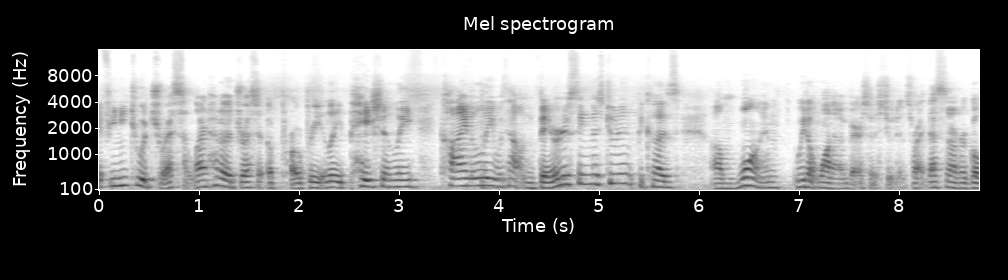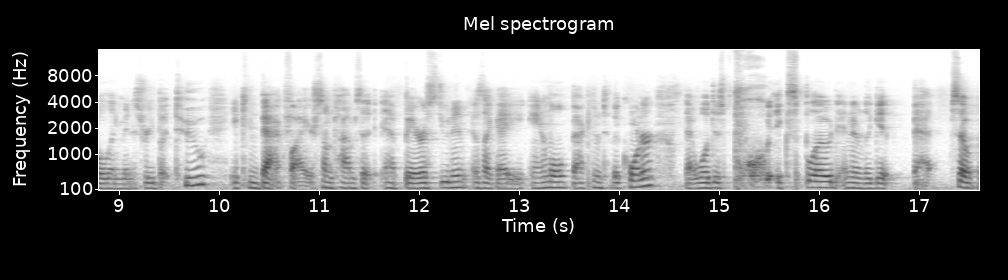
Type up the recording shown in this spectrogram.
if you need to address it, learn how to address it appropriately, patiently, kindly, without embarrassing the student because, um, one, we don't want to embarrass our students, right? That's not our goal in ministry. But two, it can backfire. Sometimes an embarrassed student is like a animal backed into the corner that will just explode and it'll get bad. So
